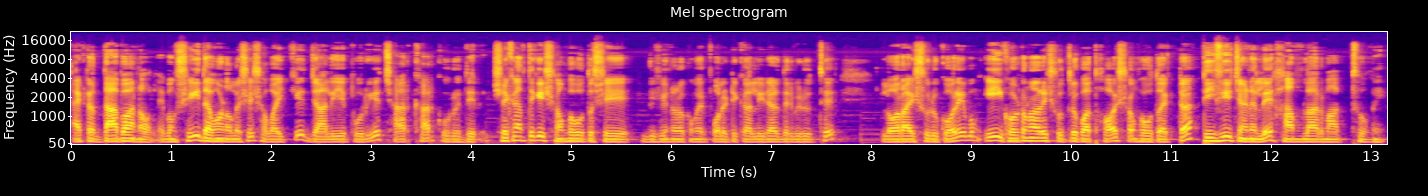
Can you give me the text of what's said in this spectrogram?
একটা দাবানল এবং সেই দাবানলে সে সবাইকে জ্বালিয়ে পুড়িয়ে ছাড়খাড় করে দেবে। সেখান থেকেই সম্ভবত সে বিভিন্ন রকমের পলিটিক্যাল লিডারদের বিরুদ্ধে লড়াই শুরু করে এবং এই ঘটনারই সূত্রপাত হয় সম্ভবত একটা টিভি চ্যানেলে হামলার মাধ্যমে।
